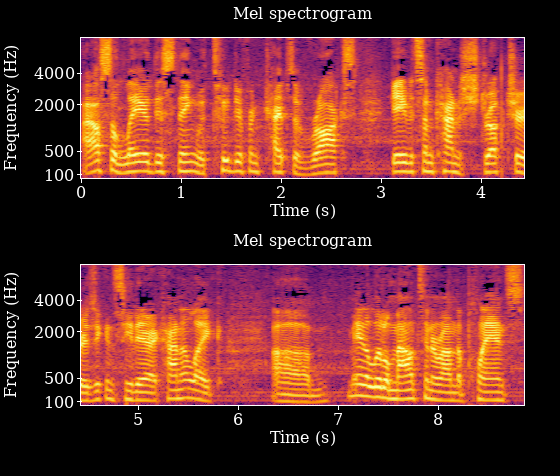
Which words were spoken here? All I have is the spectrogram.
I also layered this thing with two different types of rocks, gave it some kind of structure. As you can see there, I kind of like um, made a little mountain around the plants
